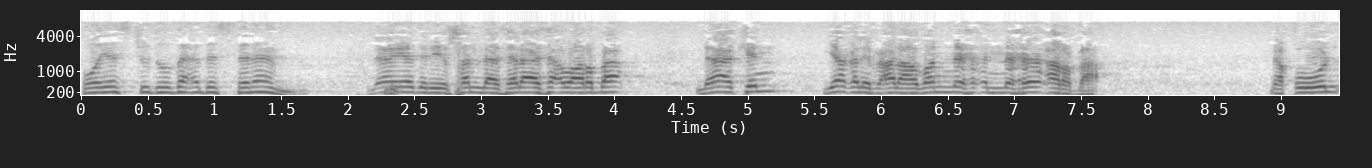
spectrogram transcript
ويسجد بعد السلام. لا يدري صلى ثلاثة أو أربع لكن يغلب على ظنه أنها أربع. نقول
